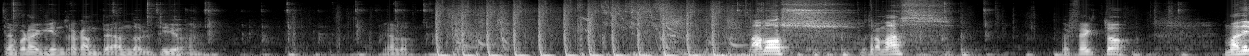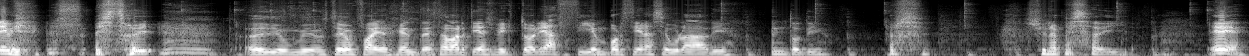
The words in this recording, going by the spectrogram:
Está por aquí, entro campeando el tío, ¿eh? Míralo. ¡Vamos! Otra más. Perfecto. Madre mía, estoy... Ay, Dios mío, estoy on fire, gente Esta partida es victoria 100% asegurada, tío Siento, tío Es una pesadilla ¡Eh!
